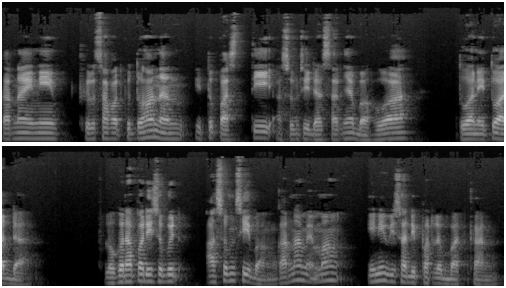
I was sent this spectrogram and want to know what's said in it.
Karena ini filsafat ketuhanan, itu pasti asumsi dasarnya bahwa Tuhan itu ada. Loh kenapa disebut asumsi bang? Karena memang ini bisa diperdebatkan.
